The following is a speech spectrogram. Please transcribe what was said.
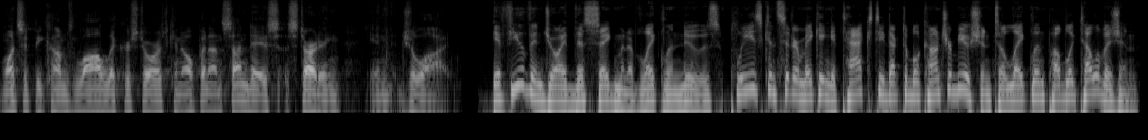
Once it becomes law, liquor stores can open on Sundays starting in July. If you've enjoyed this segment of Lakeland News, please consider making a tax-deductible contribution to Lakeland Public Television.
